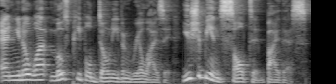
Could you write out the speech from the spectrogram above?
And you know what? Most people don't even realize it. You should be insulted by this.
